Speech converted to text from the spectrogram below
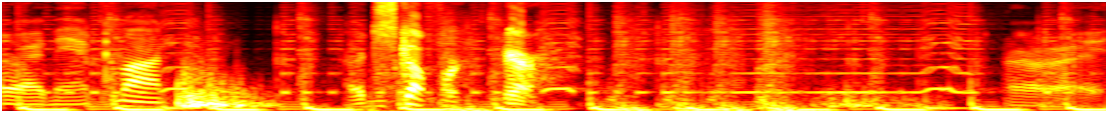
All right, man. Come on. Right, just go for. Here. All right.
